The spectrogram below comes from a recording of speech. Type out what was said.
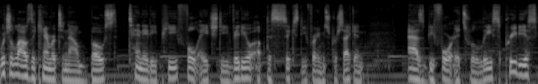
which allows the camera to now boast 1080p Full HD video up to 60 frames per second. As before its release, previous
